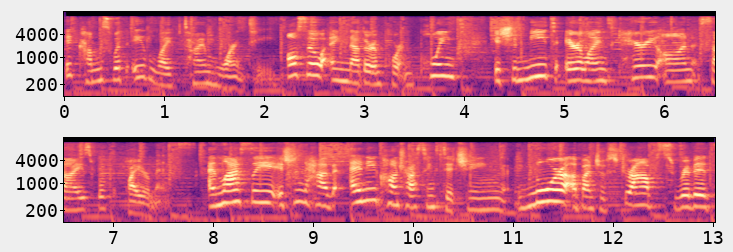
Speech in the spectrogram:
it comes with a lifetime warranty. Also, another important point, it should meet airlines carry-on size requirements. And lastly, it shouldn't have any contrasting stitching, nor a bunch of straps, rivets,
